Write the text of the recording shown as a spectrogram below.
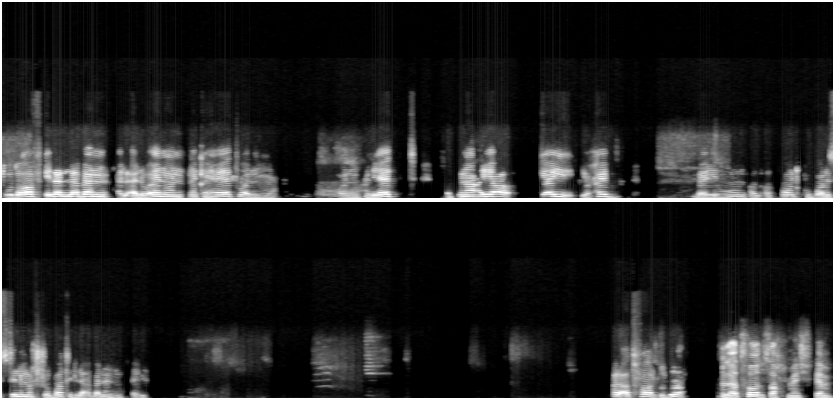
تضاف إلى اللبن الألوان والنكهات والم... والمحليات الصناعية كي يحب بالغون الأطفال كبار السن مشروبات اللبن المختلفة. الأطفال. تضاء الأطفال صح ماشي كمل.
